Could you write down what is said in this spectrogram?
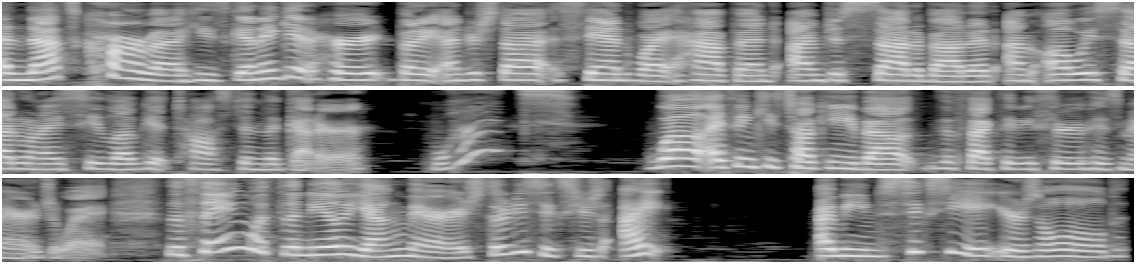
And that's karma. He's going to get hurt, but I understand why it happened. I'm just sad about it. I'm always sad when I see love get tossed in the gutter. What? Well, I think he's talking about the fact that he threw his marriage away. The thing with the Neil Young marriage, 36 years, I I mean, 68 years old.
